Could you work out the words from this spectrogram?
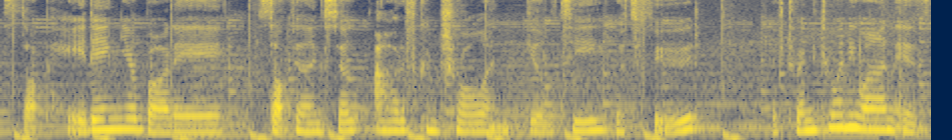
stop hating your body, stop feeling so out of control and guilty with food, if 2021 is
